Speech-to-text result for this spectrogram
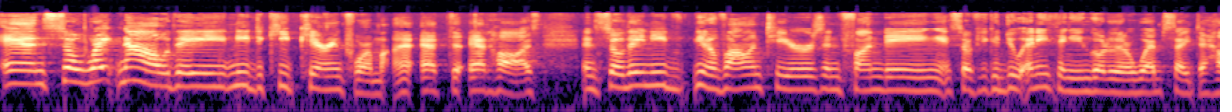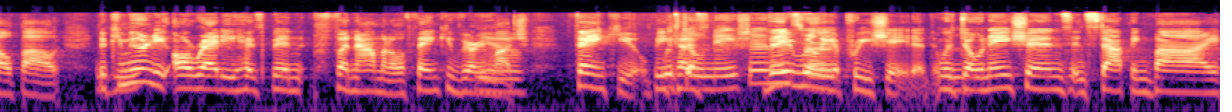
And so right now they need to keep caring for them uh, at the, at HAWS, and so they need you know volunteers and funding. And so if you can do anything, you can go to their website to help out. The mm-hmm. community already has been phenomenal. Thank you very. Yeah. much. Thank you because donations, they really or- appreciate it with donations and stopping by.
